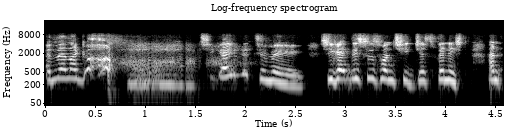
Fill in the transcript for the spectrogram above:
And then I got, oh, she gave it to me. She gave this was one she just finished, and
